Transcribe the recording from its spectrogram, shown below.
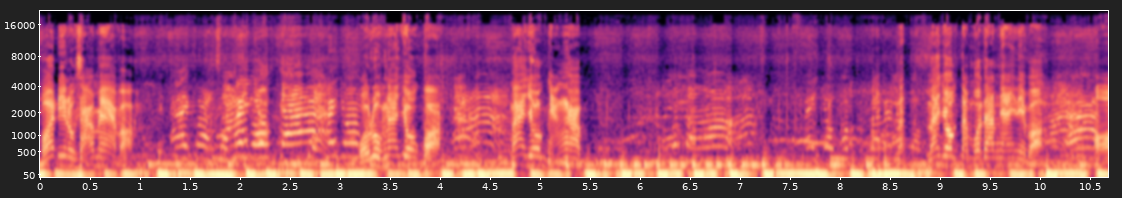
ๆว่าดีลูกสาวแม่บ่ผมไม่ยกจ้าผมไม่ยกโอ้ลูกนายกบ่นายกหยังครับไม่ยกเอาไปนั่นแหละนายกตำบลทำไงนี่บ่อ๋อ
